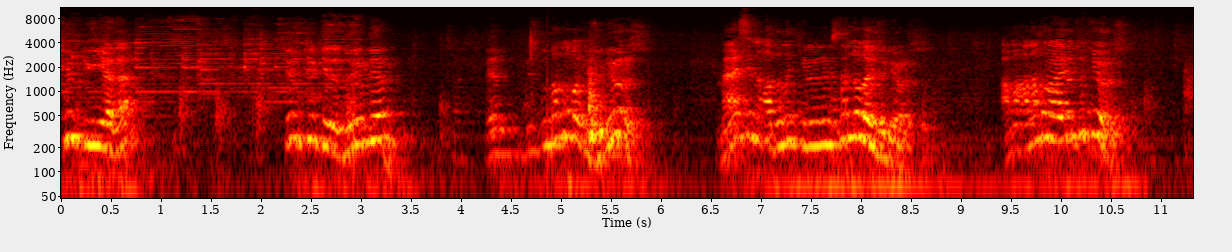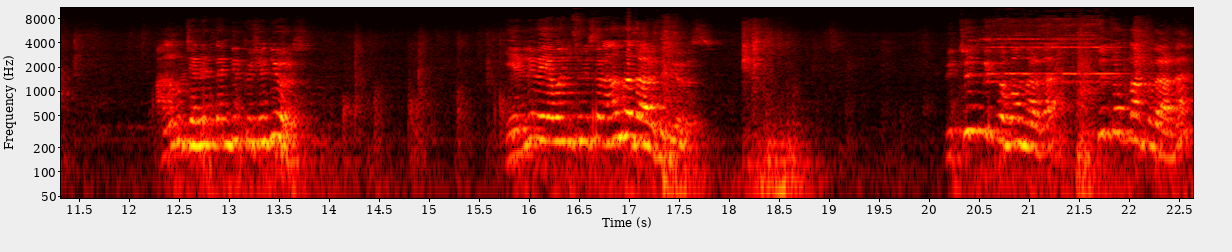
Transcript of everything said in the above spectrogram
tüm dünyada, tüm Türkiye'de duyuruluyor. Ve biz bundan dolayı üzülüyoruz. Mersin adının kirlenmesinden dolayı üzülüyoruz. Ama Anamur ayrı tutuyoruz. Anamur cennetten bir köşe diyoruz. Yerli ve yabancı turistler Anamur'a davet ediyoruz. Bütün mikrofonlarda, bütün toplantılarda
